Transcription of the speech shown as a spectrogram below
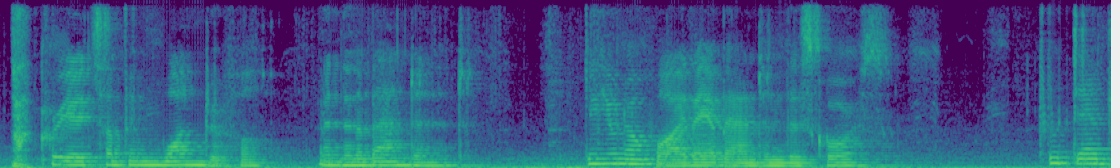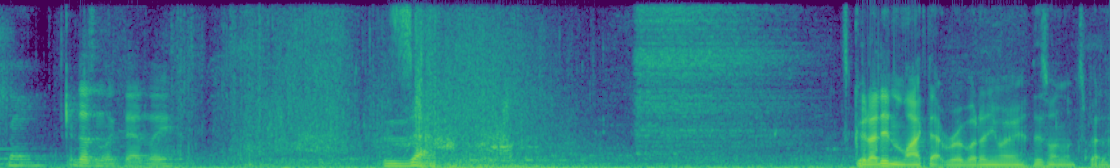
Create something wonderful and then abandon it. Do you know why they abandoned this course? Too deadly. It doesn't look deadly. Zap. It's good. I didn't like that robot anyway. This one looks better.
